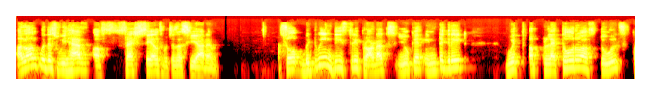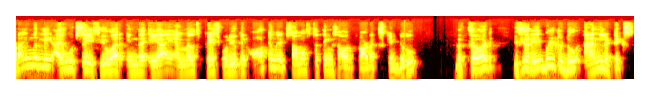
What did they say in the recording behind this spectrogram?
along with this, we have a Freshsales, which is a CRM. So between these three products, you can integrate with a plethora of tools. Primarily, I would say if you are in the AI ML space where you can automate some of the things our products can do. The third, if you're able to do analytics,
